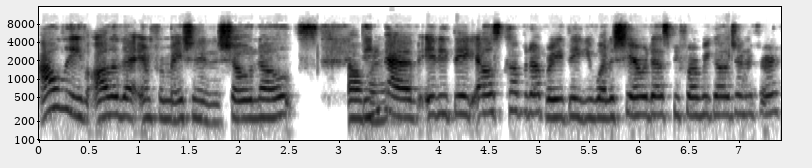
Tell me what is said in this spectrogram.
I'll leave all of that information in the show notes. All Do right. you have anything else coming up or anything you want to share with us before we go, Jennifer?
